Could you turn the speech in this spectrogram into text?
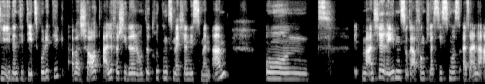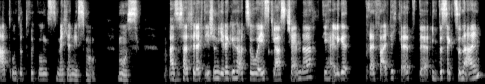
die Identitätspolitik, aber schaut alle verschiedenen Unterdrückungsmechanismen an und manche reden sogar von Klassismus als einer Art Unterdrückungsmechanismus. Also es hat vielleicht eh schon jeder gehört, so Race, Class, Gender, die heilige Dreifaltigkeit der Intersektionalen.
